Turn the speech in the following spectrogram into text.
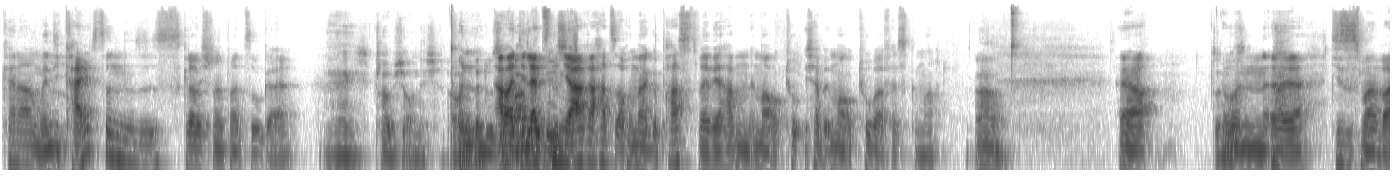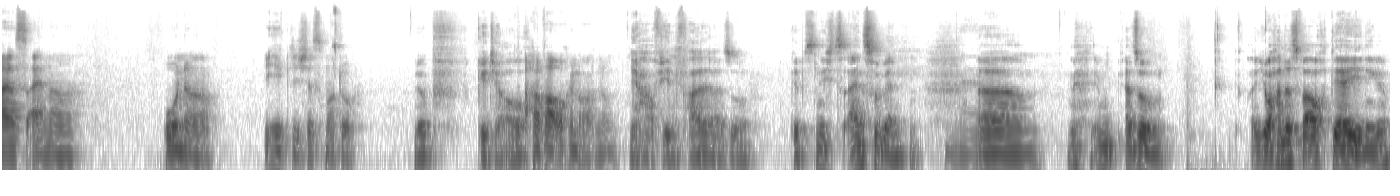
Keine Ahnung, wenn die kalt sind, ist es, glaube ich, schon nicht mal so geil. Nee, glaube ich auch nicht. Aber, Und, so aber die letzten genießt- Jahre hat es auch immer gepasst, weil wir haben immer Oktober, ich habe immer Oktoberfest gemacht. Ah, Ja, dann und äh, dieses Mal war es eine ohne jegliches Motto. ja, pf, geht ja auch. Aber war auch in Ordnung. Ja, auf jeden Fall. Also gibt es nichts einzuwenden. Ähm, im- also Johannes war auch derjenige.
